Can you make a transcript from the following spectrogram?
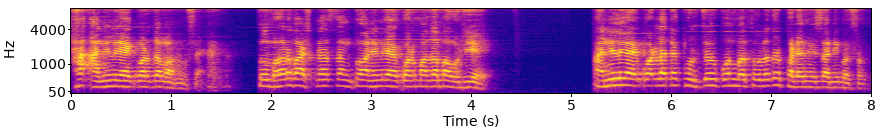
हा अनिल गायकवाडचा माणूस आहे. तो भर भाषणात सांगतो अनिल गायकवाड माझा भाऊजी आहे. अनिल गायकवाडला त्या खुर्चीवर कोण बसवलं तर फडणवीसांनी बसवलं.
